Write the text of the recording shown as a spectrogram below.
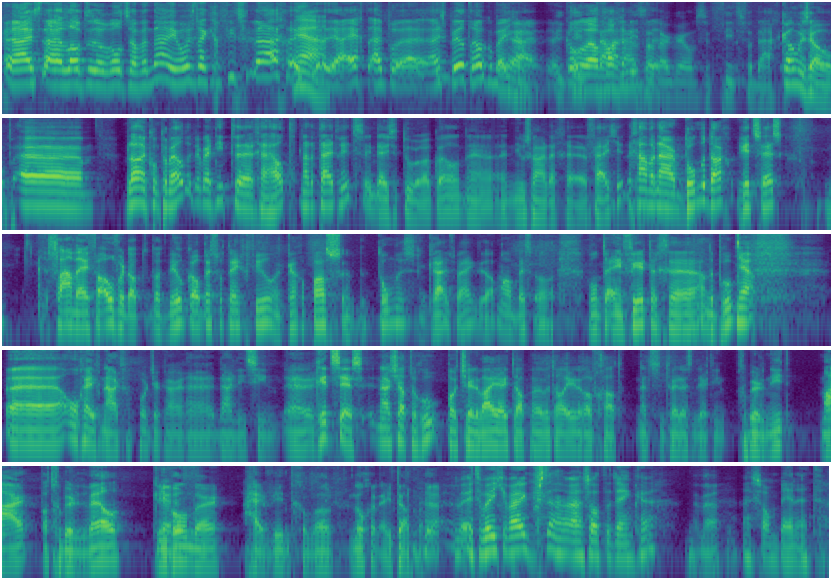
ja, hij, staat, hij loopt er zo rond zo van, nou jongens, lekker gefietst vandaag. Weet Ja. je? ja echt, hij, speelt er ook een beetje Ja, mee. Ik kon er wel van genieten. zat ook weer op zijn fiets vandaag. Komen we zo op. Ehm, belangrijk om te melden, er werd niet eh gehuild naar de tijdrits in deze Tour. Ook wel een, eh, een nieuwswaardig eh, feitje. Dan gaan we naar donderdag, rit 6. Slaan we even over dat, dat Wilco best wel tegenviel. En Carapaz, en Thomas en Kruiswijk. Allemaal best wel rond de 1,40 eh, aan de broek. ja. Eh ongeëvenaard voor Pogacar eh daar liet zien. Eh, rit 6 naar Châteauroux. Poitiers-de-Waille-etappe hebben we het al eerder over gehad. Net als in 2013. Gebeurde niet. Maar wat gebeurde er wel? Wonder. Hij wint gewoon nog een etappe. Weet, weet je waar ik moest aan zat te denken? Nou, Aan Sam Bennett.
